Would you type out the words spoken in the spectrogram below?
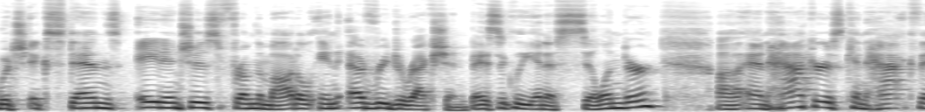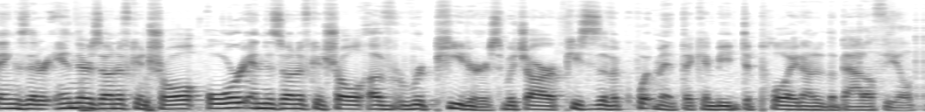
which extends eight inches from the model in every direction, basically in a cylinder. Uh, and hackers can hack things that are in their zone of control or in the zone of control of repeaters, which are pieces of equipment that can be deployed onto the battlefield.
